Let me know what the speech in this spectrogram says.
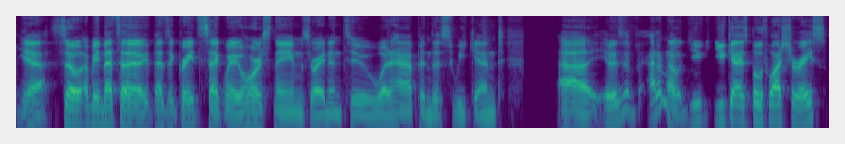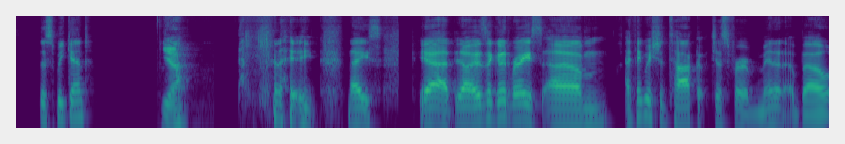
Yeah. So I mean that's a that's a great segue. Horse names right into what happened this weekend. Uh it was I don't know. You you guys both watched the race this weekend? Yeah. nice. Yeah, no, it was a good race. Um, I think we should talk just for a minute about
